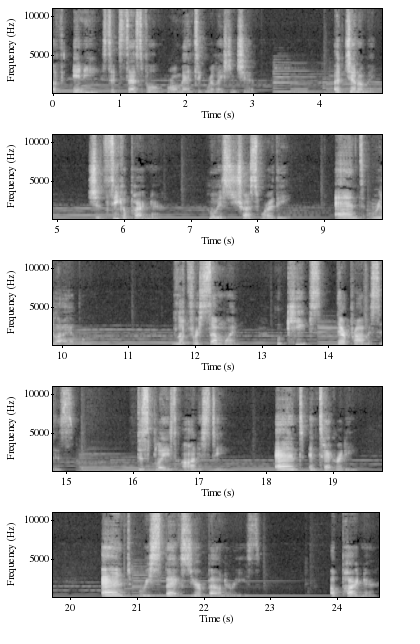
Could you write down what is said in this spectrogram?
of any successful romantic relationship. A gentleman should seek a partner who is trustworthy and reliable. Look for someone who keeps their promises, displays honesty and integrity, and respects your boundaries. A partner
